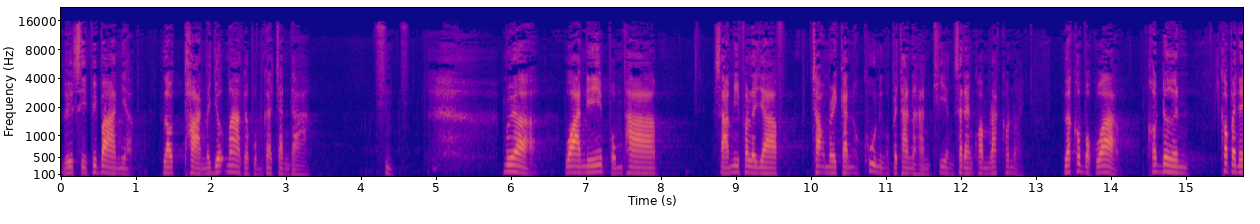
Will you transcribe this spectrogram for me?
หรือศิพิบาลเนี่ยเราผ่านมาเยอะมากเลยผมกับจันดา เมื่อวานนี้ผมพาสามีภรรยาชาวอเมริกันออกคู่หนึ่งออกไปทานอาหารเที่ยง แสดงความรักเขาหน่อย แล้วเขาบอกว่าเขาเดินเข้าไปใน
